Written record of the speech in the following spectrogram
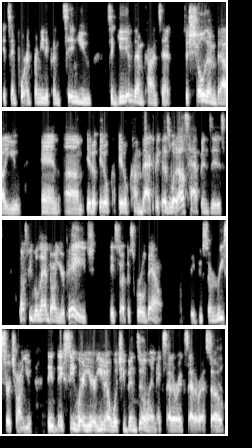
it's important for me to continue to give them content, to show them value, and um, it'll it'll it'll come back. Because what else happens is once people land on your page, they start to scroll down. They do some research on you. They they see where you're, you know, what you've been doing, et cetera, et cetera. So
